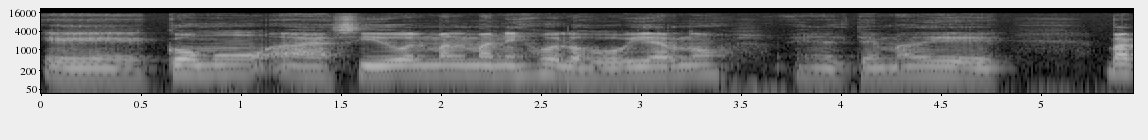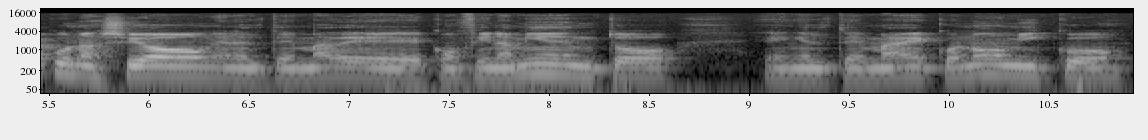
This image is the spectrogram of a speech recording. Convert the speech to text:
eh, cómo ha sido el mal manejo de los gobiernos en el tema de vacunación, en el tema de confinamiento, en el tema económico.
